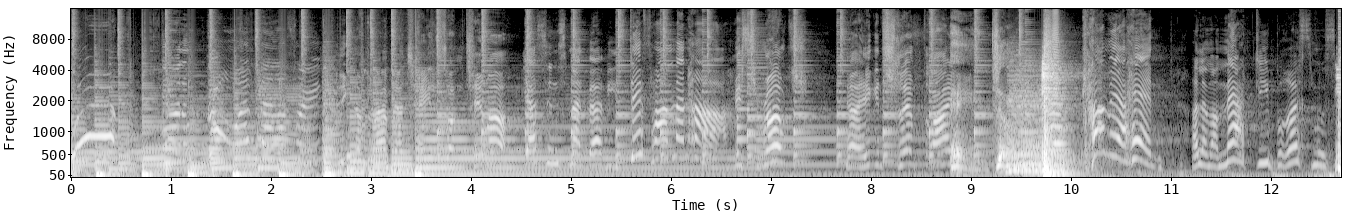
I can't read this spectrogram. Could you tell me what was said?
Woo! Hvor er du god, jeg falder en. Det kan du lade med at tale sådan til mig. Jeg synes, man bør vise det frem, man har. Miss Roach, jeg er ikke en slem dreng. Kom herhen, og lad mig mærke de brystmuskler.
